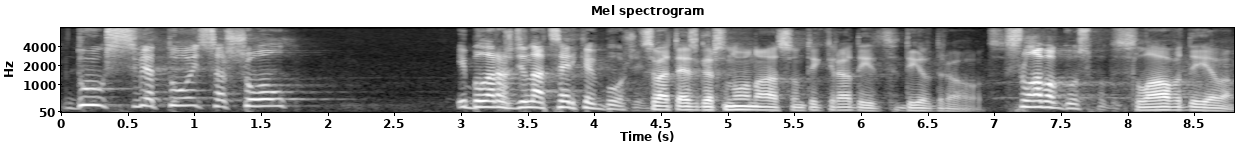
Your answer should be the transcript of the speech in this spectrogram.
Дух Святой сошел, и была рождена Церковь Божья. Svētais gars nonāca un tika radīts dievdraudz. Слава Господу. Slāva Dievam!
